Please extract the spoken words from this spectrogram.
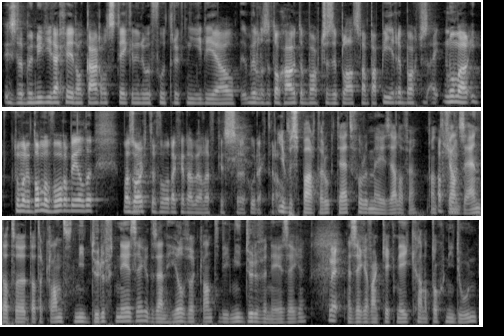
is de menu die dat je in elkaar wilt steken in uw foodtruck niet ideaal? Willen ze toch houten bordjes in plaats van papieren bordjes? Ik noem maar, ik noem maar domme voorbeelden, maar zorg ervoor dat je dat wel even uh, goed achterhaalt. Je bespaart daar ook tijd voor met jezelf. Hè? Want het kan zijn dat de, dat de klant niet durft nee zeggen. Er zijn heel veel klanten die niet durven nee zeggen. Nee. En zeggen van, kijk, nee, ik ga het toch niet doen.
